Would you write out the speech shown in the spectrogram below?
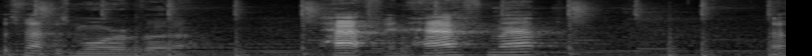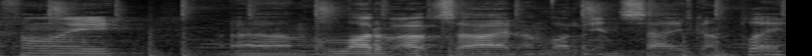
This map is more of a half and half map. Definitely um, a lot of outside and a lot of inside gunplay.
